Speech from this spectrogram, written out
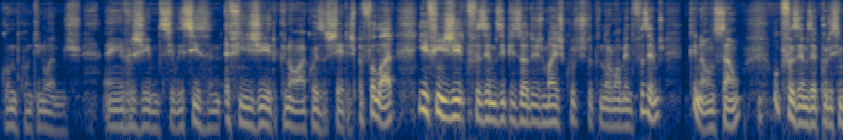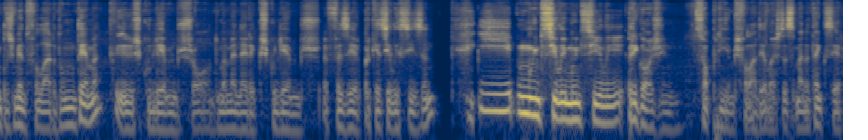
como continuamos em regime de silly season, a fingir que não há coisas sérias para falar e a fingir que fazemos episódios mais curtos do que normalmente fazemos, que não são. O que fazemos é pura e simplesmente falar de um tema que escolhemos, ou de uma maneira que escolhemos a fazer, porque é silly season. E muito silly, muito silly, Prigogine. Só podíamos falar dele esta semana, tem que ser.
